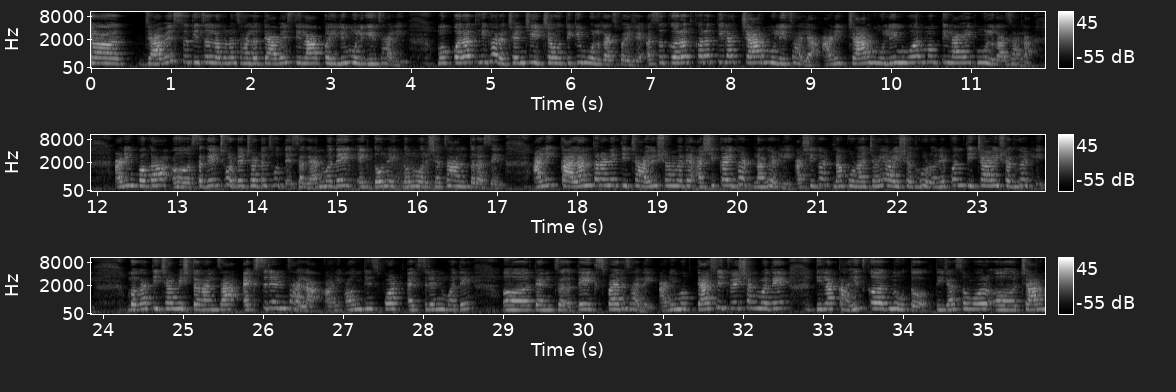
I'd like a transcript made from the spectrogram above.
ज्यावेळेस तिचं लग्न झालं त्यावेळेस तिला पहिली मुलगी झाली. मग परत ही घरच्यांची इच्छा होती की मुलगाच पाहिजे. असं करत करत तिला चार मुली झाल्या आणि चार मुलींवर मग तिला एक मुलगा झाला. आणि बघा सगळे छोटे छोटेच होते. सगळ्यांमध्ये एक दोन एक दोन वर्षाचा अंतर असेल. आणि कालांतराने तिच्या आयुष्यामध्ये अशी काही घटना घडली. अशी घटना कुणाच्याही आयुष्यात घडू नये पण तिच्या आयुष्यात घडली. बघा तिच्या मिस्टरांचा ॲक्सिडेंट झाला आणि ऑन दी स्पॉट ॲक्सिडेंटमध्ये त्यांचं ते एक्सपायर झाले. आणि मग त्या सिच्युएशनमध्ये तिला काहीच कळत नव्हतं. तिच्यासमोर चार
